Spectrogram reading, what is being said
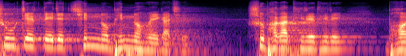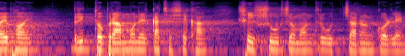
সূর্যের তেজে ছিন্ন ভিন্ন হয়ে গেছে। সুভাগা ধীরে ধীরে ভয় ভয় বৃদ্ধ ব্রাহ্মণের কাছে শেখা সেই সূর্য মন্ত্র উচ্চারণ করলেন।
